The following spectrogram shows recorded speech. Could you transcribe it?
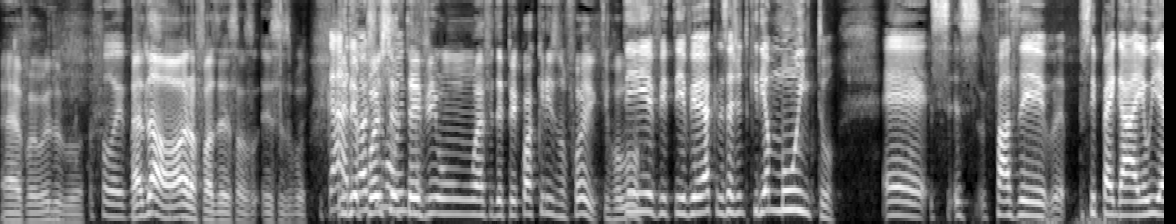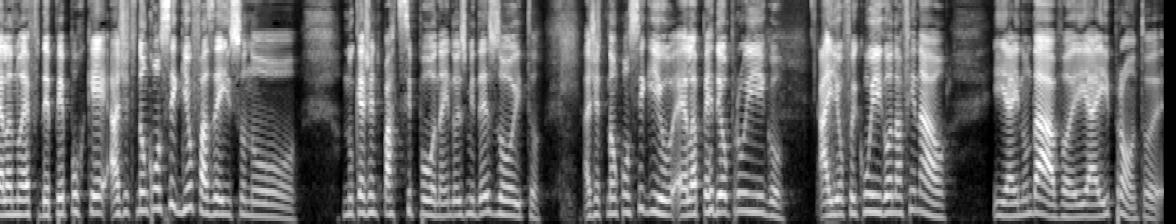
É, foi muito boa. Foi. foi É da hora fazer essas, esses. Cara, e depois você muito. teve um FDP com a Cris, não foi? Que rolou? Tive, tive. Eu e a Cris, a gente queria muito é, fazer, se pegar eu e ela no FDP, porque a gente não conseguiu fazer isso no, no que a gente participou, né, em 2018. A gente não conseguiu. Ela perdeu pro Igor. Aí eu fui com o Igor na final. E aí não dava. E aí pronto. E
